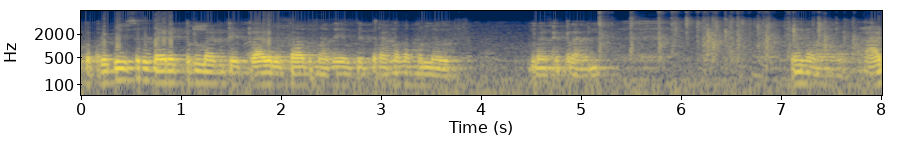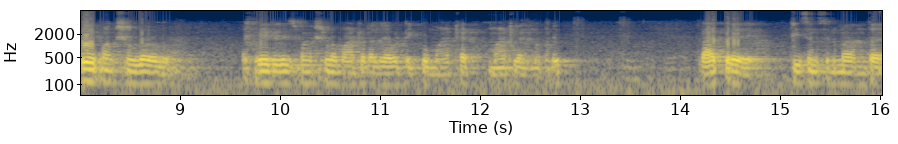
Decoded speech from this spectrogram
ఒక ప్రొడ్యూసర్ డైరెక్టర్ లాంటి ట్రావెల్ కాదు మాది. ఒక ఇద్దరు అన్నదమ్ముళ్ళు లాంటి ట్రావెల్ నేను ఆడియో ఫంక్షన్లో ప్రీ రిలీజ్ ఫంక్షన్లో మాట్లాడాలి కాబట్టి ఎక్కువ మాట్లాడ మాట్లాడినప్పుడు రాత్రే తీసిన సినిమా అంతా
